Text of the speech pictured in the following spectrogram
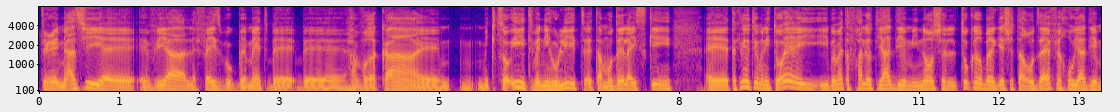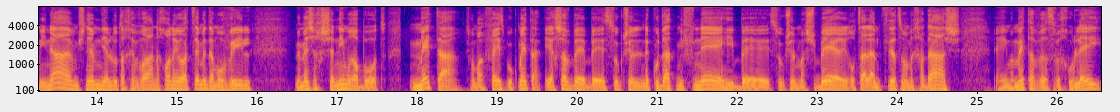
תראי, מאז שהיא uh, הביאה לפייסבוק באמת בהברקה uh, מקצועית וניהולית את המודל העסקי, uh, תקני אותי אם אני טועה, היא, היא באמת הפכה להיות יד ימינו של צוקרברג, יש את הערוץ ההפך, הוא יד ימינה, הם שניהם ניהלו את החברה, נכון? היו הצמד המוביל. במשך שנים רבות. מטא, כלומר פייסבוק, מטא, היא עכשיו בסוג של נקודת מפנה, היא בסוג של משבר, היא רוצה להמציא את עצמה מחדש, אה, עם המטאוורס וכולי.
